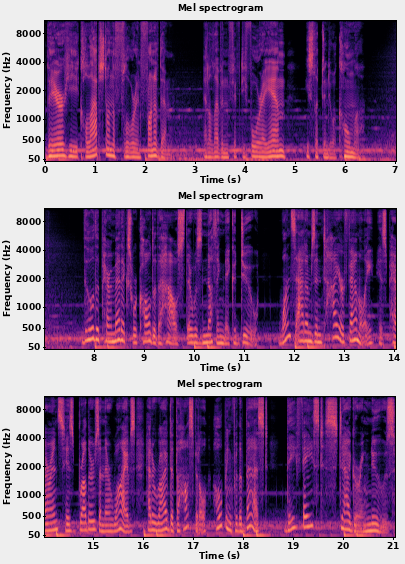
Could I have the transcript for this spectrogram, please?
There, he collapsed on the floor in front of them. At 11:54 a.m., he slipped into a coma. Though the paramedics were called to the house, there was nothing they could do. Once Adam's entire family, his parents, his brothers, and their wives, had arrived at the hospital hoping for the best, they faced staggering news.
